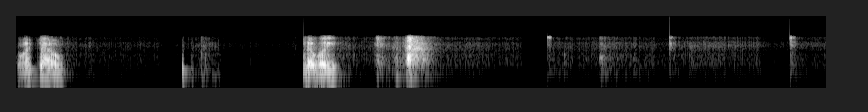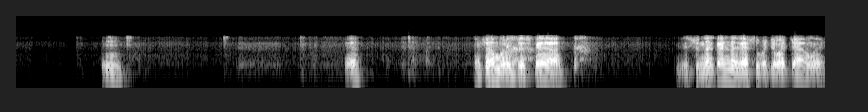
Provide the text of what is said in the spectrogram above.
Macam. Kenapa ni? Hmm. Ya. Sama macam sekarang. Dia senangkan dah rasa macam-macam kan.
